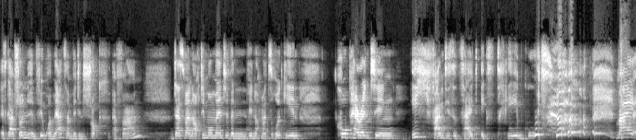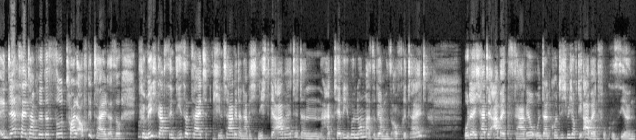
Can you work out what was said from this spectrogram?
es gab schon im Februar, März haben wir den Schock erfahren. Das waren auch die Momente, wenn wir nochmal zurückgehen. Co-Parenting. Ich fand diese Zeit extrem gut. weil in der Zeit haben wir das so toll aufgeteilt. Also für mich gab es in dieser Zeit Kindtage, dann habe ich nicht gearbeitet, dann hat Tabby übernommen, also wir haben uns aufgeteilt. Oder ich hatte Arbeitstage und dann konnte ich mich auf die Arbeit fokussieren.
